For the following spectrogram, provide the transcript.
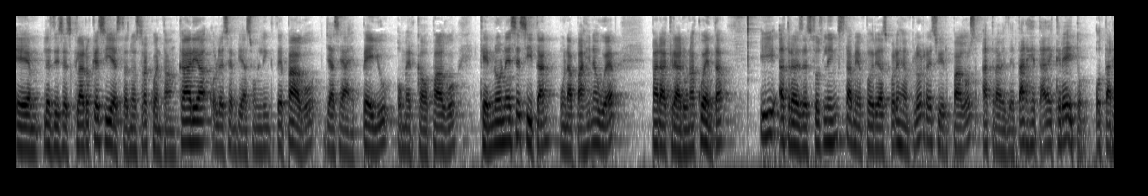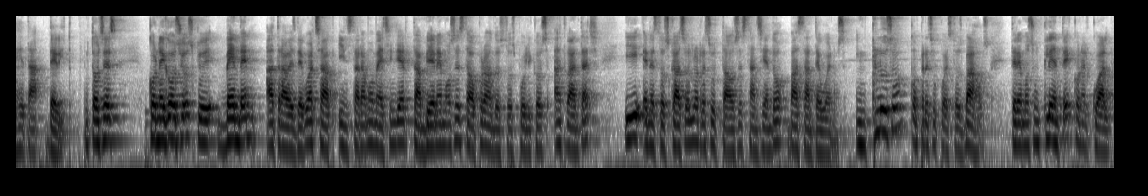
em, les dices, claro que sí, esta es nuestra cuenta bancaria, o les envías un link de pago, ya sea de Payu o Mercado Pago, que no necesitan una página web para crear una cuenta Y a través de estos links también podrías, por ejemplo, recibir pagos a través de tarjeta de crédito o tarjeta débito. Entonces, con negocios que venden a través de WhatsApp, Instagram o Messenger, también hemos estado probando estos públicos Advantage y en estos casos los resultados están siendo bastante buenos, incluso con presupuestos bajos. Tenemos un cliente con el cual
